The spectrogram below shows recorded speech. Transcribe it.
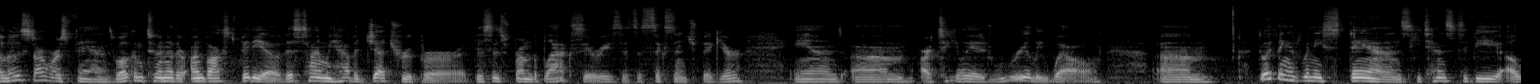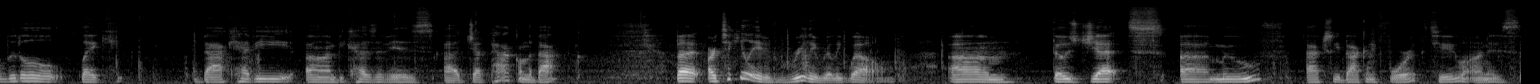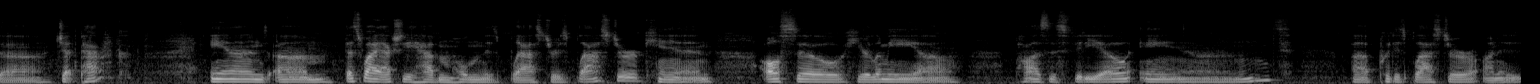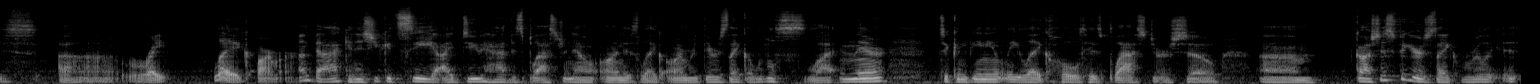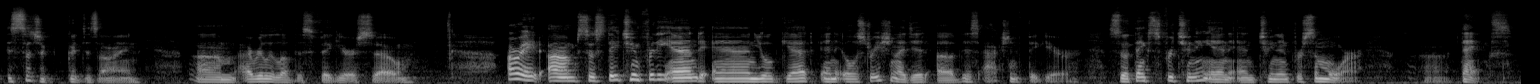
Hello Star Wars fans, welcome to another unboxed video. This time we have a Jet Trooper. This is from the Black Series, it's a 6 inch figure and um, articulated really well. Um, the only thing is when he stands, he tends to be a little like back heavy um, because of his uh, jetpack on the back, but articulated really, really well. Um, those jets uh, move actually back and forth too on his uh, jetpack. And um, that's why I actually have him holding his blaster. His blaster can also, here, let me uh, pause this video and uh, put his blaster on his uh, right leg armor. I'm back, and as you can see, I do have his blaster now on his leg armor. There's like a little slot in there to conveniently like hold his blaster. So um, gosh, this figure is like really, it's such a good design. Um, I really love this figure, so. All right, um, so stay tuned for the end and you'll get an illustration I did of this action figure. So thanks for tuning in and tune in for some more. Uh, thanks.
